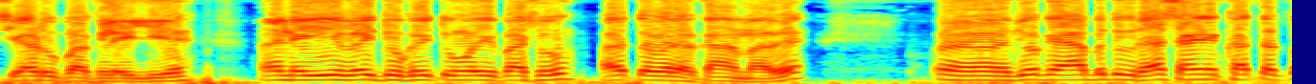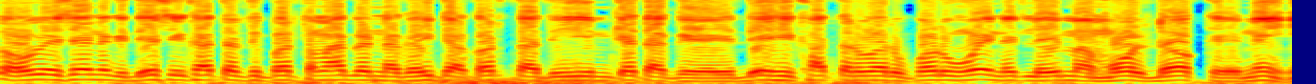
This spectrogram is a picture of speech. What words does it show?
શિયાળુ પાક લઈ લઈએ. અને એ વૈધું ઘટ્યું હોય પાછું આવતો વરસ કામ આવે. જો કે આ બધું રાસાયણિક ખાતર તો હવે છે ને કે દેશી ખાતરથી પ્રથમ આગળના ગઈઢા કરતા હતી એમ કહેતા કે દેશી ખાતરવાળું પડવું હોય ને એટલે એમાં મોલ ડકે નહીં.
